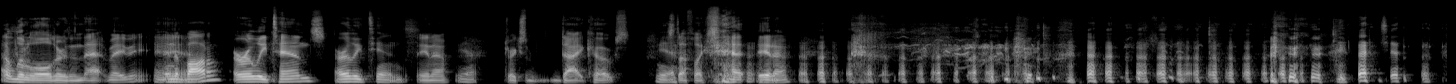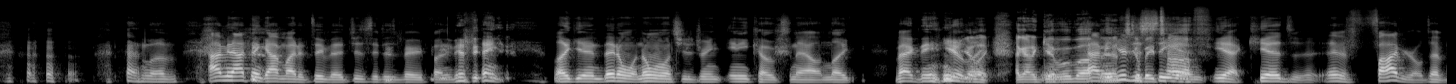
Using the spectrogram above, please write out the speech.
a little older than that, maybe in the bottle, early tens. early tens. You know, Yeah. drink some diet cokes, Yeah. stuff like that. You know, I love. I mean, I think I might have too, but it just it is very funny to think. Like, and they don't want. No one wants you to drink any cokes now, and like back then, you're, you're like, like, I got to give them up. I mean, man. you're it's gonna just be seeing, tough. yeah, kids, uh, five year olds have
